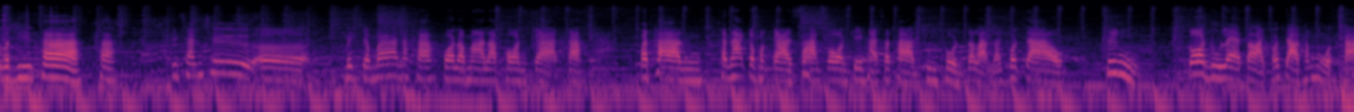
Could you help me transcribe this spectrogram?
สวัสดีค่ะค่ะ ดิฉันชื่อเออเบญจมาศนะคะปรมาลาพรกาศค่ะ ประธานคณะกรรมการสากรเคหสถานชุมชนตลาดรัดข้าวเจ้า ซึ่งก็ดูแลตลาดข้าวเจ้าทั้งหมดค่ะ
